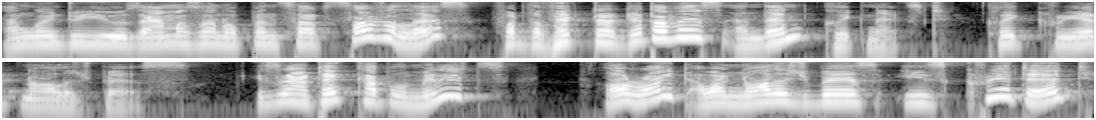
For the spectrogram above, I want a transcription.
I'm going to use Amazon OpenSearch Serverless for the vector database and then click next. Click create knowledge base. It's going to take a couple minutes. All right, our knowledge base is created.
